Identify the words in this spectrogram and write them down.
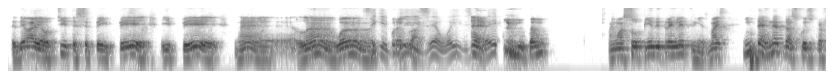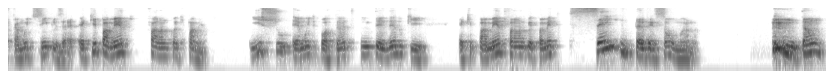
entendeu? IoT, TCP/IP, IP, né, LAN, WAN, por aí vai. É, então, é uma sopinha de três letrinhas. Mas internet das coisas, para ficar muito simples, é equipamento falando com equipamento. Isso é muito importante, entendendo que equipamento falando com equipamento sem intervenção humana. Então,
